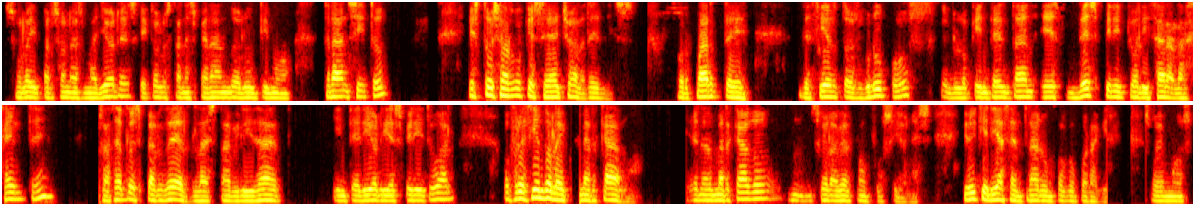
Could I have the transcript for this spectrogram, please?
Solo hay personas mayores que solo están esperando el último tránsito esto es algo que se ha hecho adredes por parte de ciertos grupos lo que intentan es despiritualizar a la gente, hacerles perder la estabilidad interior y espiritual, ofreciéndole mercado. En el mercado suele haber confusiones. Y hoy quería centrar un poco por aquí. Hemos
